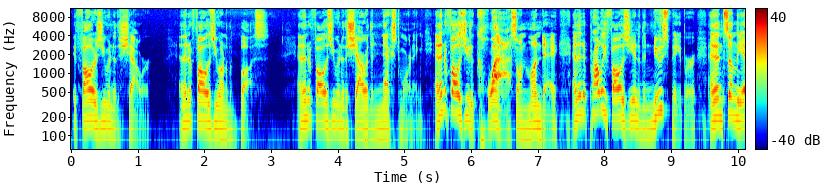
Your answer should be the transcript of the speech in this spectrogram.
it follows you into the shower, and then it follows you onto the bus. And then it follows you into the shower the next morning. And then it follows you to class on Monday. And then it probably follows you into the newspaper. And then suddenly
